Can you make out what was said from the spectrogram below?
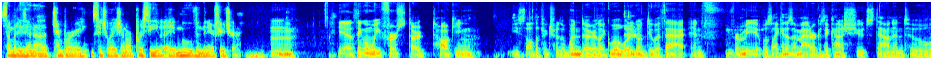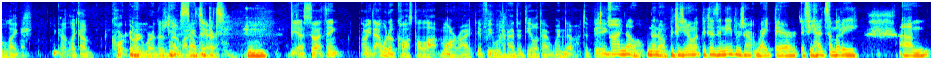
somebody's in a temporary situation or perceive a move in the near future mm-hmm. Yeah, I think when we first started talking, you saw the picture of the window. You're like, "Well, what are you going to do with that?" And f- for me, it was like it doesn't matter because it kind of shoots down into like like a like a courtyard where there's yeah, nobody there. Mm-hmm. Yeah, so I think I mean, that would have cost a lot more, right? If we would have had to deal with that window. It's a big. Uh, no, no, no. Because you know what? Because the neighbors aren't right there. If you had somebody, um,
